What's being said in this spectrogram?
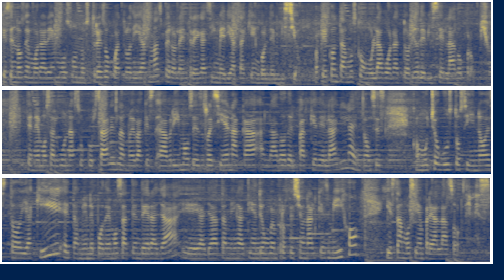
que se nos demoraremos unos tres o cuatro días más, pero la entrega es inmediata aquí en Golden Vision, porque contamos con un laboratorio de biselado propio. Tenemos algunas sucursales, la nueva que abrimos es recién acá al lado del Parque del Águila, entonces con mucho gusto si no estoy aquí, eh, también le podemos atender allá. Eh, allá también atiende un buen profesional que es mi hijo y estamos siempre a las órdenes.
